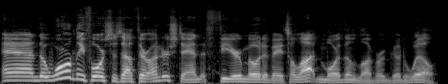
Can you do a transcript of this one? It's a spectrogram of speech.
And the worldly forces out there understand that fear motivates a lot more than love or goodwill.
